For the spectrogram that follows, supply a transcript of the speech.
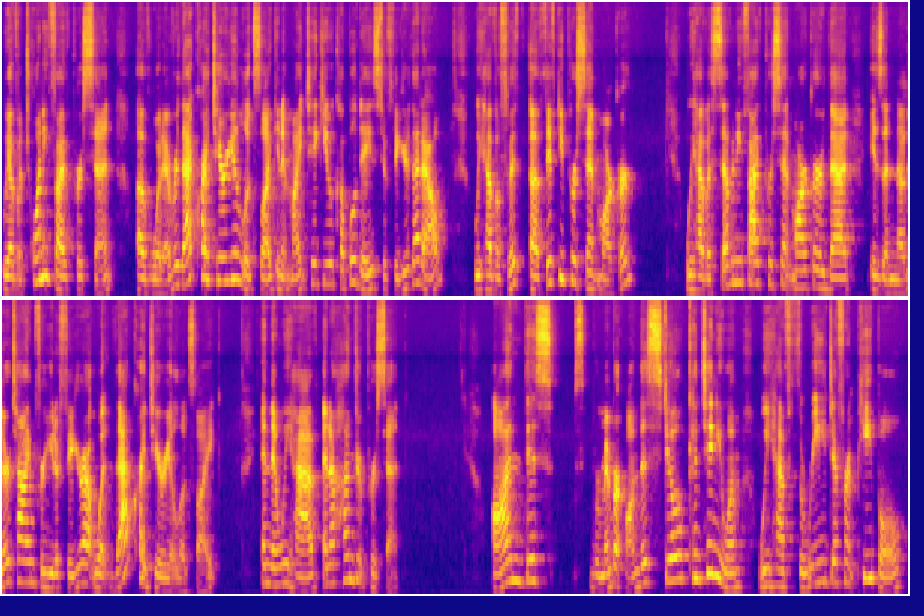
We have a 25% of whatever that criteria looks like, and it might take you a couple of days to figure that out. We have a 50% marker. We have a 75% marker that is another time for you to figure out what that criteria looks like. And then we have an 100%. On this remember on this still continuum, we have three different people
